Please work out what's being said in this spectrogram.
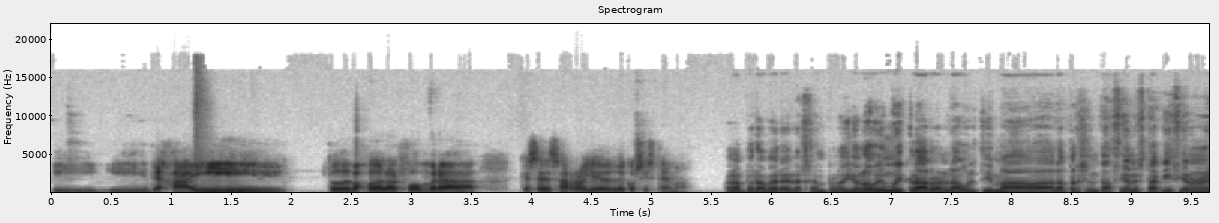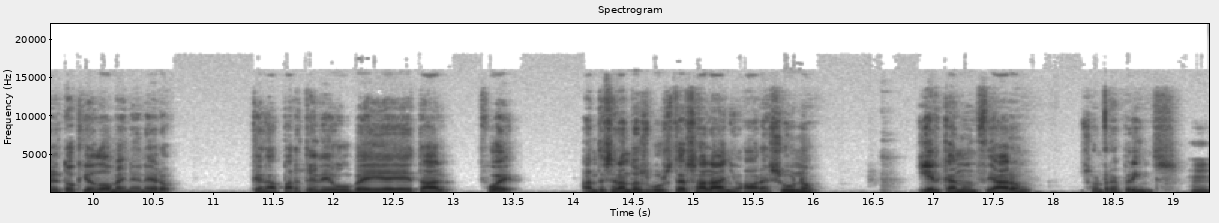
y- y deja ahí todo debajo de la alfombra que se desarrolle el ecosistema. Bueno, pero a ver, el ejemplo yo lo vi muy claro en la última, la presentación esta que hicieron en el Tokyo Dome en enero. Que la parte de V y tal fue, antes eran dos boosters al año, ahora es uno. Y el que anunciaron son reprints. Mm.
